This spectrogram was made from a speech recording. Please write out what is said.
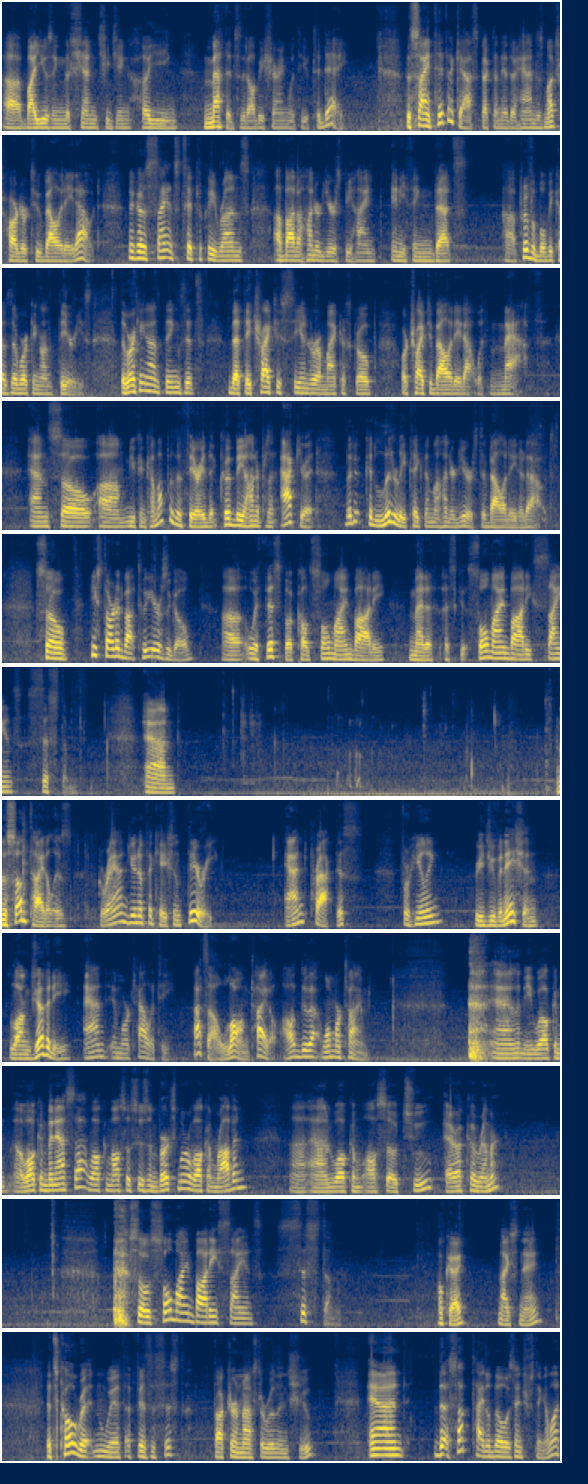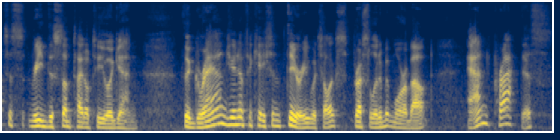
uh, by using the Shen, Qi Jing, He Yi methods that I'll be sharing with you today. The scientific aspect, on the other hand, is much harder to validate out because science typically runs about 100 years behind anything that's uh, provable because they're working on theories. They're working on things that's, that they try to see under a microscope or try to validate out with math. And so um, you can come up with a theory that could be 100% accurate, but it could literally take them 100 years to validate it out. So he started about two years ago uh, with this book called Soul Mind Body Meta, Soul Mind Body Science System. And the subtitle is Grand Unification Theory and Practice for Healing, Rejuvenation, Longevity, and Immortality. That's a long title. I'll do that one more time. and let me welcome uh, welcome Vanessa, welcome also Susan Birchmore, welcome Robin, uh, and welcome also to Erica Rimmer. so Soul Mind Body Science System. Okay, nice name. It's co-written with a physicist, Dr. and Master Rulin Xiu. And the subtitle though is interesting. I want to read the subtitle to you again. The Grand Unification Theory, which I'll express a little bit more about, and practice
